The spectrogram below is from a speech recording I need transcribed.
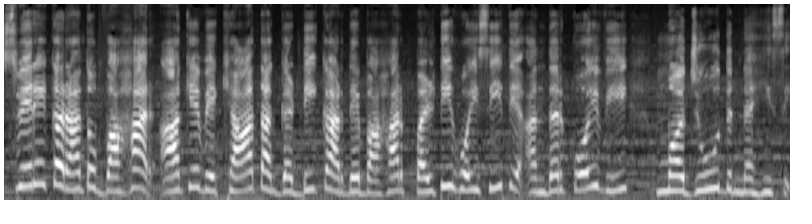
ਸਵੇਰੇ ਘਰਾਂ ਤੋਂ ਬਾਹਰ ਆ ਕੇ ਵੇਖਿਆ ਤਾਂ ਗੱਡੀ ਘਰ ਦੇ ਬਾਹਰ ਪਲਟੀ ਹੋਈ ਸੀ ਤੇ ਅੰਦਰ ਕੋਈ ਵੀ ਮੌਜੂਦ ਨਹੀਂ ਸੀ।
